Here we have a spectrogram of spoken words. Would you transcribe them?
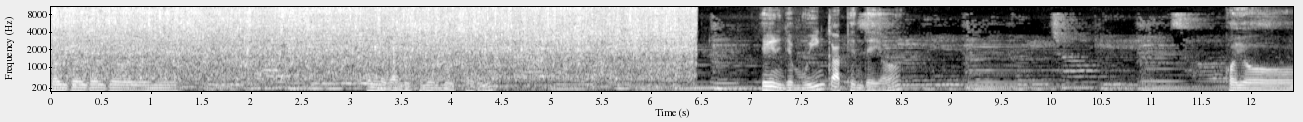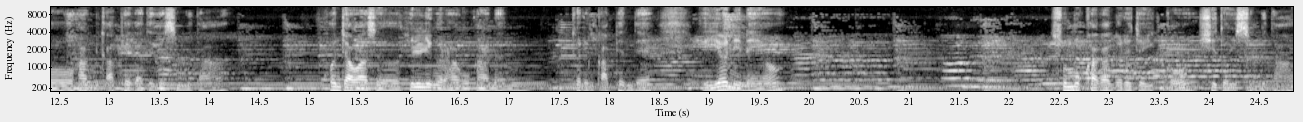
돌돌돌돌 흘러가는 그냥 물소리. 여기는 이제 무인 카페인데요. 고요한 카페가 되겠습니다. 혼자 와서 힐링을 하고 가는 그런 카페인데 연이네요. 수묵화가 그려져 있고 시도 있습니다.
